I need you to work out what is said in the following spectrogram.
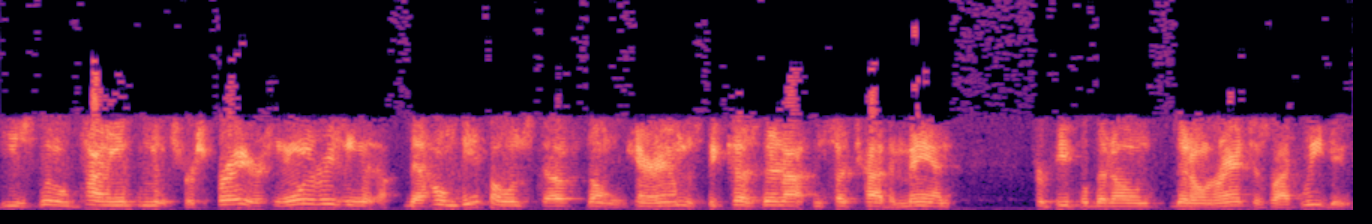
these little tiny implements for sprayers. And the only reason that, that Home Depot and stuff don't carry them is because they're not in such high demand for people that own that own ranches like we do.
